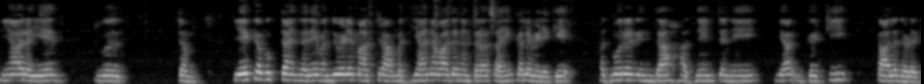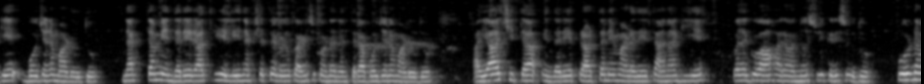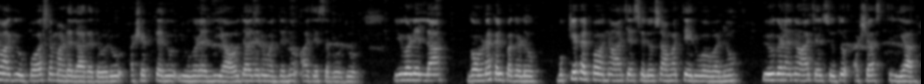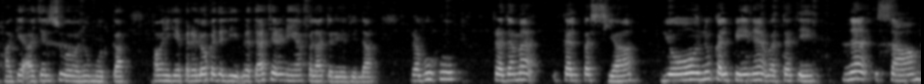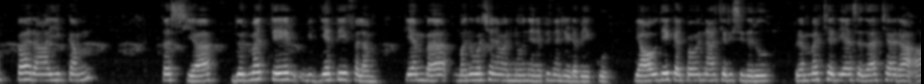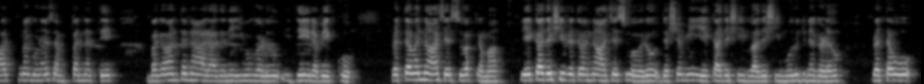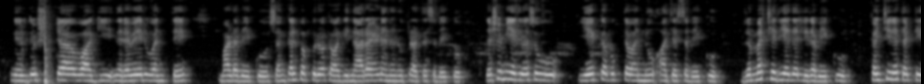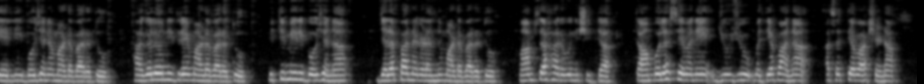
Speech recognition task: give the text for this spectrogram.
ನ್ಯಾರಯೇದ್ವತಂ ಏಕಭುಕ್ತ ಎಂದರೆ ಒಂದು ವೇಳೆ ಮಾತ್ರ ಮಧ್ಯಾಹ್ನವಾದ ನಂತರ ಸಾಯಂಕಾಲ ವೇಳೆಗೆ ಹದಿಮೂರರಿಂದ ಹದಿನೆಂಟನೆಯ ಗಟಿ ಕಾಲದೊಳಗೆ ಭೋಜನ ಮಾಡುವುದು. ನಕ್ತಂ ಎಂದರೆ ರಾತ್ರಿಯಲ್ಲಿ ನಕ್ಷತ್ರಗಳು ಕಾಣಿಸಿಕೊಂಡ ನಂತರ ಭೋಜನ ಮಾಡುವುದು. ಅಯಾಚಿತ ಎಂದರೆ ಪ್ರಾರ್ಥನೆ ಮಾಡದೆ ತಾನಾಗಿಯೇ ಒದಗುವ ಆಹಾರವನ್ನು ಸ್ವೀಕರಿಸುವುದು. ಪೂರ್ಣವಾಗಿ ಉಪವಾಸ ಮಾಡಲಾರದವರು, ಅಶಕ್ತರು, ಇವುಗಳಲ್ಲಿ ಯಾವುದಾದರೂ ಒಂದನ್ನು ಆಚರಿಸಬಹುದು. ಇವುಗಳೆಲ್ಲ ಗೌಣಕಲ್ಪಗಳು. ಮುಖ್ಯ ಕಲ್ಪವನ್ನು ಆಚರಿಸಲು ಸಾಮರ್ಥ್ಯ ಇರುವವನು ಇವುಗಳನ್ನು ಆಚರಿಸುವುದು ಅಶಾಸ್ತ್ರೀಯ. ಹಾಗೆ ಆಚರಿಸುವವನು ಮೂರ್ಖ. ಅವನಿಗೆ ಪರಲೋಕದಲ್ಲಿ ವ್ರತಾಚರಣೆಯ ಫಲ ದೊರೆಯುವುದಿಲ್ಲ. ಪ್ರಭು ಪ್ರಥಮ ಕಲ್ಪಸ್ಯ ಯೋನುಕಲ್ಪೇನ ವರ್ತತೆ. ನ ಸಾಂಪರಾಯಿಕಂ ತಸ್ಯ ದುರ್ಮತ್ತೇರ್ ವಿದ್ಯತೆ ಫಲಂ ಎಂಬ ಮನುವಚನವನ್ನು ನೆನಪಿನಲ್ಲಿಡಬೇಕು. ಯಾವುದೇ ಕಲ್ಪವನ್ನಾಚರಿಸಿದರೂ ಬ್ರಹ್ಮಚರ್ಯ ಸದಾಚಾರ ಆತ್ಮಗುಣ ಸಂಪನ್ನತೆ ಭಗವಂತನ ಆರಾಧನೆ ಇವುಗಳು ಇದ್ದೇ ಇರಬೇಕು. ವ್ರತವನ್ನು ಆಚರಿಸುವ ಕ್ರಮ. ಏಕಾದಶಿ ವ್ರತವನ್ನು ಆಚರಿಸುವವರು ದಶಮಿ, ಏಕಾದಶಿ, ದ್ವಾದಶಿ ಮೂರು ದಿನಗಳು ವ್ರತವು ನಿರ್ದಿಷ್ಟವಾಗಿ ನೆರವೇರುವಂತೆ ಮಾಡಬೇಕು. ಸಂಕಲ್ಪಪೂರ್ವಕವಾಗಿ ನಾರಾಯಣನನ್ನು ಪ್ರಾರ್ಥಿಸಬೇಕು. ದಶಮಿಯ ದಿವಸವು ಏಕಭುಕ್ತವನ್ನು ಆಚರಿಸಬೇಕು. ಬ್ರಹ್ಮಚರ್ಯದಲ್ಲಿರಬೇಕು. ಕಂಚಿನ ತಟ್ಟೆಯಲ್ಲಿ ಭೋಜನ ಮಾಡಬಾರದು. ಹಗಲು ನಿದ್ರೆ ಮಾಡಬಾರದು. ಮಿತಿಮೀರಿ ಭೋಜನ, ಜಲಪಾನಗಳನ್ನು ಮಾಡಬಾರದು. ಮಾಂಸಾಹಾರವು ನಿಷಿದ್ಧ. ತಾಂಬೂಲ ಸೇವನೆ, ಜೂಜು, ಮದ್ಯಪಾನ ಅಸತ್ಯ ಭಾಷಣ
